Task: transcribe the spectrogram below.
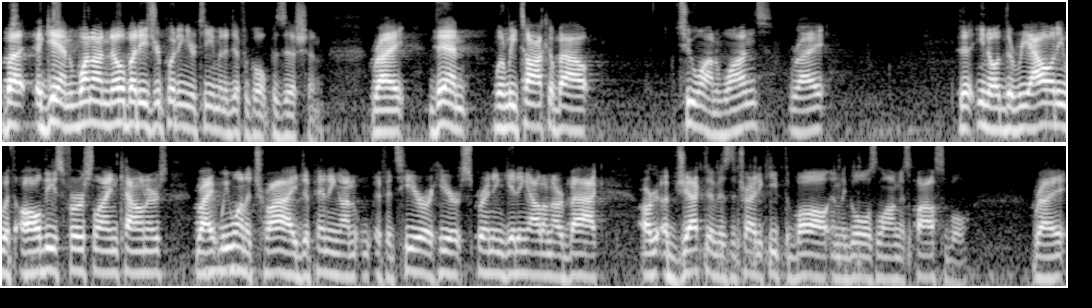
but again, one on nobodies, you're putting your team in a difficult position, right? Then when we talk about two on ones, right? The, you know, the reality with all these first line counters, right? We want to try, depending on if it's here or here, sprinting, getting out on our back. Our objective is to try to keep the ball in the goal as long as possible, right?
